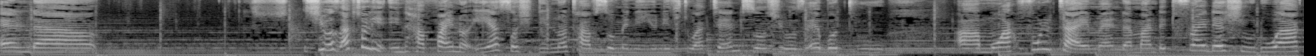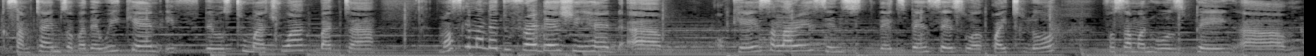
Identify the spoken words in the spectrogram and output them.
And uh, she was actually in her final year, so she did not have so many units to attend. So she was able to um, work full time, and uh, Monday to Friday she would work. Sometimes over the weekend if there was too much work, but uh, mostly Monday to Friday she had um, okay salary since the expenses were quite low for someone who was paying um,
